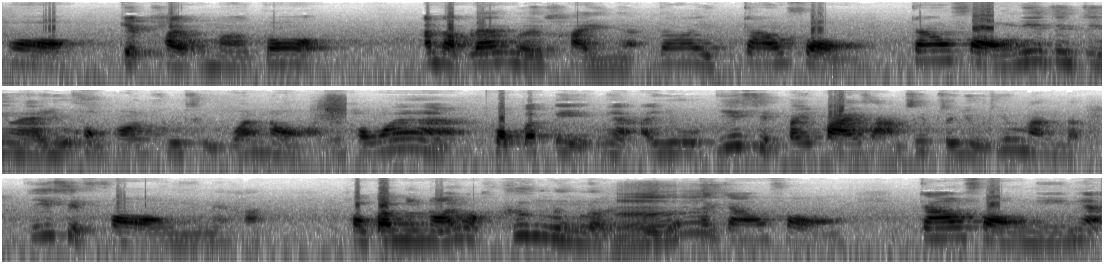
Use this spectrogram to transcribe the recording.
พอเก็บไข่ออกมาก็ อันดับแรกเลยไข่เนี่ยได้ 9 ฟอง 9 ฟองนี่จริงๆแล้วอายุของกรคือถือว่าน้อย เพราะว่าปกติเนี่ยอายุ 20 ไปปลายๆ30 จะอยู่ที่มันแบบ 20 ฟองอย่างนี้ไหมคะ ของกรมีน้อยกว่าครึ่งหนึ่งเลยคือเหลือแค่9ฟอง9ฟองนี้เนี่ย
